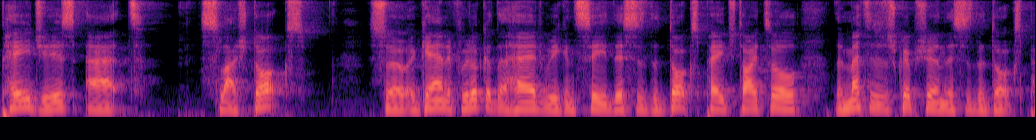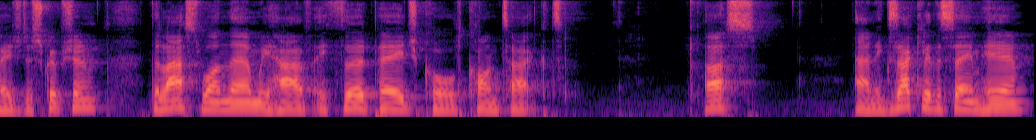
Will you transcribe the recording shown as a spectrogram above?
pages at slash docs. So again, if we look at the head, we can see this is the docs page title, the meta description, this is the docs page description. The last one then we have a third page called contact us and exactly the same here.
